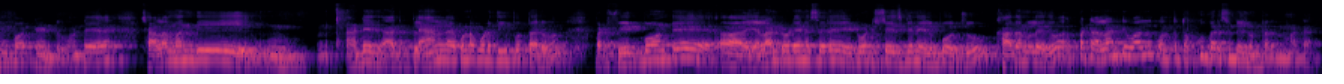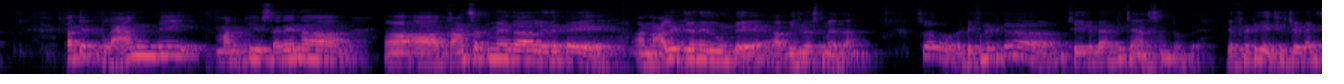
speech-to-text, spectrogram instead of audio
ఇంపార్టెంట్. అంటే చాలామంది అంటే అది ప్లాన్ లేకుండా కూడా దిగిపోతారు. బట్ ఫీట్ బాగుంటే ఎలాంటి వాడైనా సరే ఎటువంటి స్టేజ్కైనా వెళ్ళిపోవచ్చు. కాదనలేదు. బట్ అలాంటి వాళ్ళు కొంత తక్కువ పర్సంటేజ్ ఉంటారనమాట అయితే ప్లాన్ ఉండి మనకి సరైన ఆ కాన్సెప్ట్ మీద లేదంటే ఆ నాలెడ్జ్ అనేది ఉంటే ఆ బిజినెస్ మీద సో డెఫినెట్గా చేయడానికి ఛాన్స్ ఉంటుంది. డెఫినెట్గా అచీవ్ చేయడానికి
